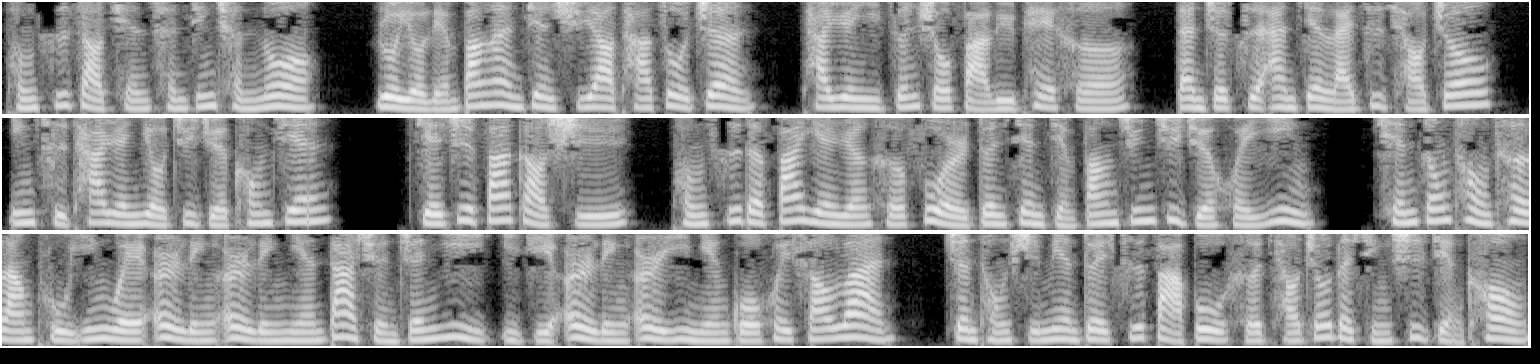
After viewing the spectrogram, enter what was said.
彭斯早前曾经承诺，若有联邦案件需要他作证，他愿意遵守法律配合。但这次案件来自乔州，因此他仍有拒绝空间。截至发稿时，彭斯的发言人和富尔顿县检方均拒绝回应。前总统特朗普因为二零二零年大选争议以及二零二一年国会骚乱，正同时面对司法部和乔州的刑事检控。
